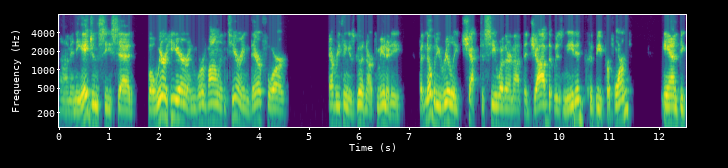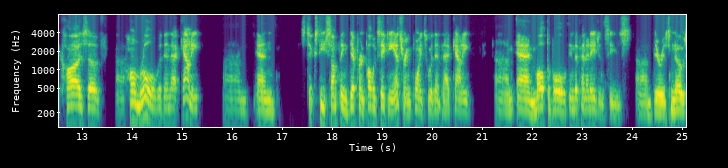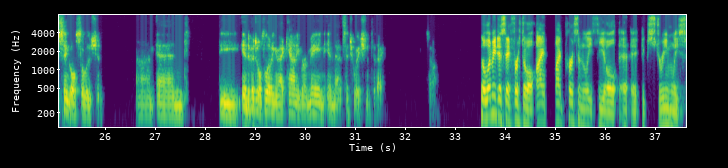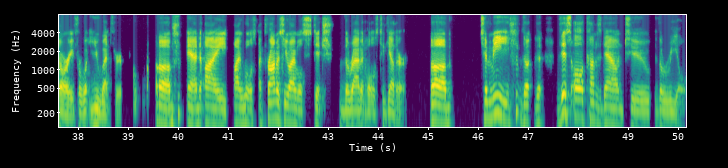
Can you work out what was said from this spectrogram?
Um, and the agency said, well, we're here and we're volunteering. Therefore, everything is good in our community. But nobody really checked to see whether or not the job that was needed could be performed. And because of uh, home rule within that county um, and 60 something different public safety answering points within that county um, and multiple independent agencies, um, there is no single solution. Um, and the individuals living in that county remain in that situation today. So, so let me just say, first of all, I I personally feel extremely sorry for what you went through, um, and I I will I promise you I will stitch the rabbit holes together. Um, to me, the, the this all comes down to the real.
